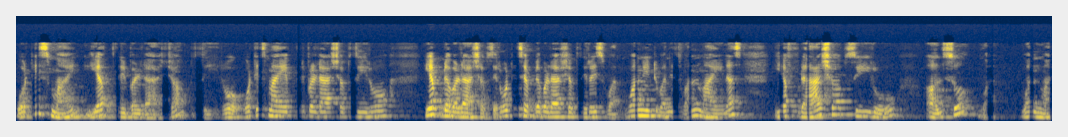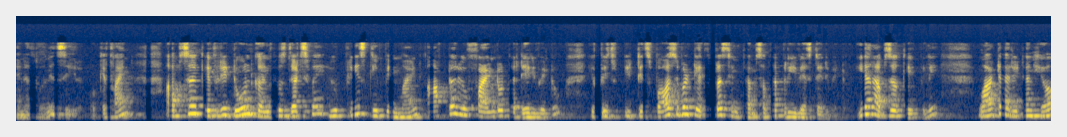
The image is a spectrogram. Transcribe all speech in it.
What is my f triple dash of 0? What is my f triple dash of 0? f double dash of 0. What is f double dash of 0 is 1. 1 into 1 is 1 minus f dash of 0 also 1. 1 minus 1 is 0. Okay, fine. Observe carefully, don't confuse. That's why you please keep in mind after you find out the derivative, if it is possible to express in terms of the previous derivative. Here observe carefully. What I written here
